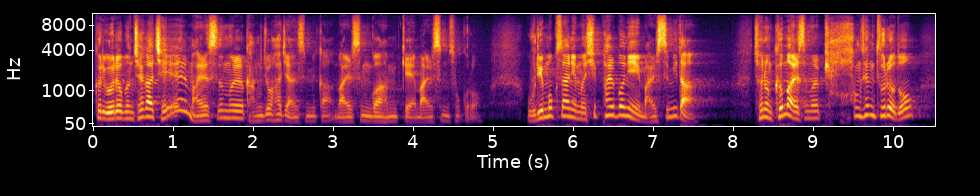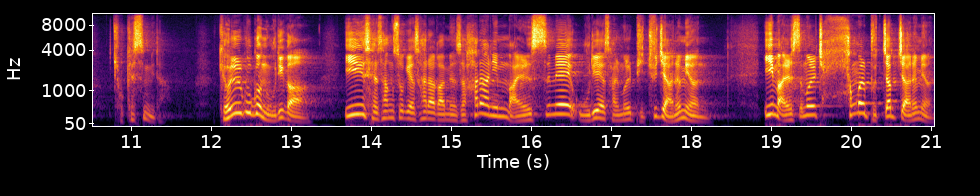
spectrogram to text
그리고 여러분 제가 제일 말씀을 강조하지 않습니까? 말씀과 함께 말씀 속으로. 우리 목사님은 18번이 말씀이다. 저는 그 말씀을 평생 들어도 좋겠습니다. 결국은 우리가 이 세상 속에 살아가면서 하나님 말씀에 우리의 삶을 비추지 않으면 이 말씀을 정말 붙잡지 않으면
